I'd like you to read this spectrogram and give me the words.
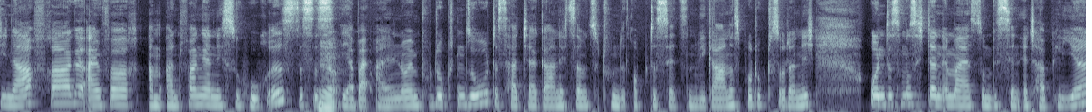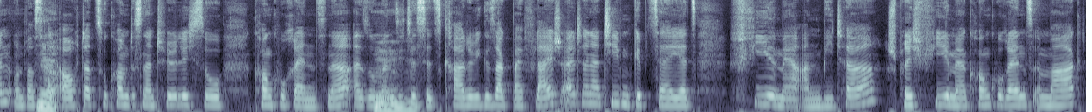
die Nachfrage einfach am Anfang ja nicht so hoch ist. Das ist Ja. ja, bei allen neuen Produkten so. Das hat ja gar nichts damit zu tun, ob das jetzt ein veganes Produkt ist oder nicht. Und das muss sich dann immer erst so ein bisschen etablieren. Und was Ja. halt auch dazu kommt, ist natürlich so Konkurrenz. Ne? Also man Mhm. sieht es jetzt gerade, wie gesagt, bei Fleischalternativen gibt es ja jetzt viel mehr Anbieter, sprich viel mehr Konkurrenz im Markt.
